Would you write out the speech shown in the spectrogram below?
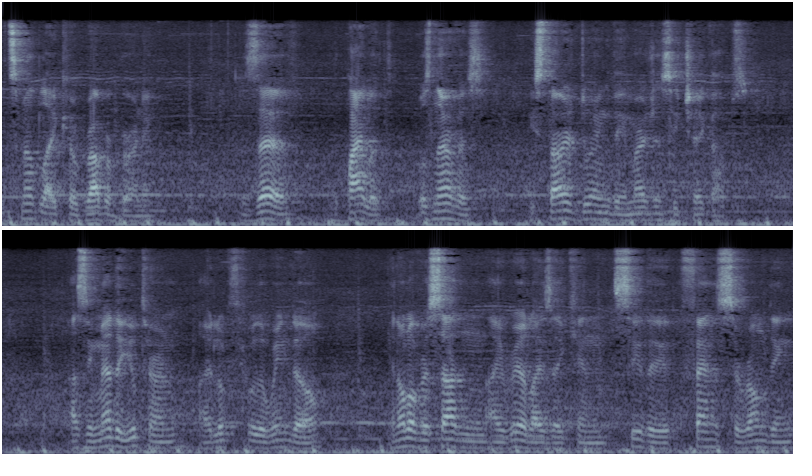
It smelled like a rubber burning. Zev, the pilot, was nervous. He started doing the emergency checkups. As he made a U-turn, I looked through the window and all of a sudden I realized I can see the fence surrounding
